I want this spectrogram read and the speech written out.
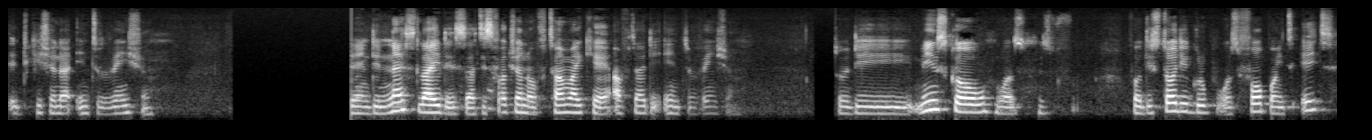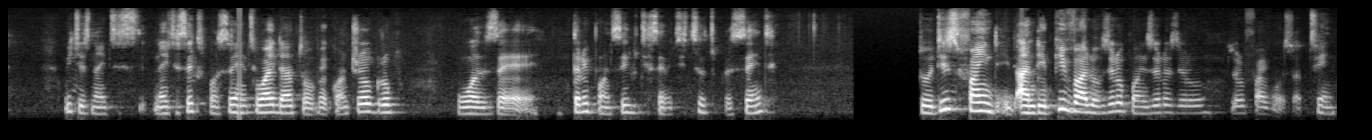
educational intervention. Then the next slide is satisfaction of thermal care after the intervention. So the mean score was for the study group was 4.8, which is 96%, while that of a control group was uh, 3.6, 72%. So this finding, and the p-value of 0.0005 was obtained.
